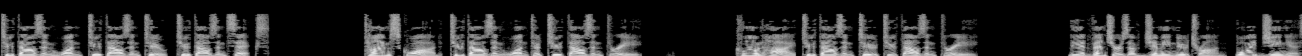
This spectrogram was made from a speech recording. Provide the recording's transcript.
2001 2002 2006 Time Squad 2001 to 2003 Clone High 2002-2003 The Adventures of Jimmy Neutron Boy Genius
